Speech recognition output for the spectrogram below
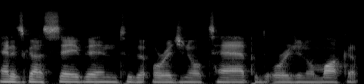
and it's gonna save into the original tab, the original mockup,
